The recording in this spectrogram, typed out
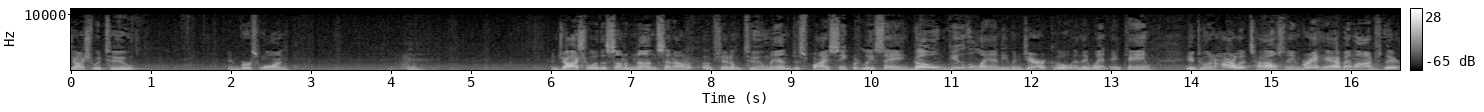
Joshua 2 in verse 1. And Joshua the son of Nun sent out of Shittim two men to spy secretly, saying, Go view the land, even Jericho. And they went and came into an harlot's house named Rahab and lodged there.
